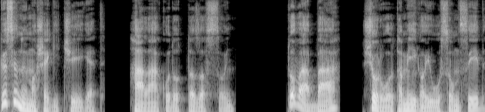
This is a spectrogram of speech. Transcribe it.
Köszönöm a segítséget, hálálkodott az asszony. Továbbá, sorolta még a jó szomszéd,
